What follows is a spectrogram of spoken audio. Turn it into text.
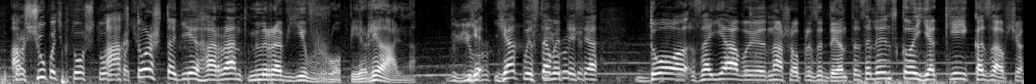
для прощупать кто что. А и хто ж тоді гарант мира в Європі? Реально? В Я- Як ви ставитеся до заяви нашого президента Зеленського, який казав, що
